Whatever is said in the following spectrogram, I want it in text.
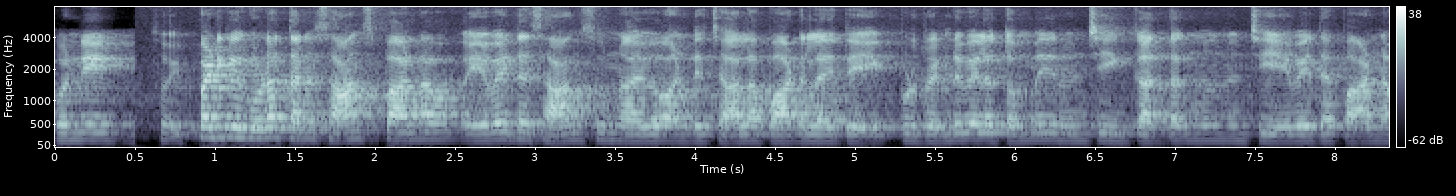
కొన్ని సో ఇప్పటికీ కూడా తన సాంగ్స్ పాడిన ఏవైతే సాంగ్స్ ఉన్నాయో అంటే చాలా పాటలు అయితే ఇప్పుడు రెండు వేల తొమ్మిది నుంచి ఇంకా అంతకుముందు నుంచి ఏవైతే పాడిన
